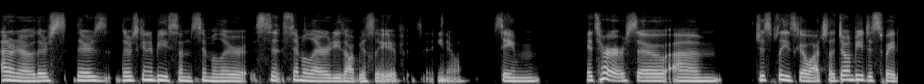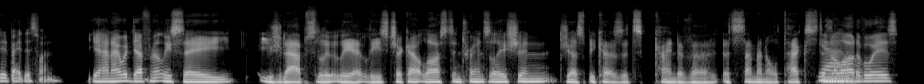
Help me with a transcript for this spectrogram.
I don't know. There's there's there's going to be some similar similarities, obviously. If it's, you know, same. It's her. So um, just please go watch that. Don't be dissuaded by this one. Yeah, and I would definitely say you should absolutely at least check out Lost in Translation, just because it's kind of a, a seminal text in a lot of ways.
